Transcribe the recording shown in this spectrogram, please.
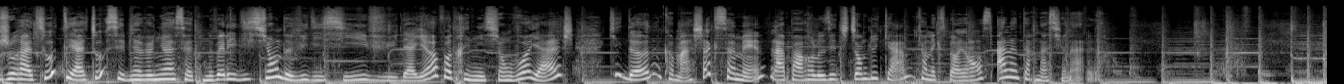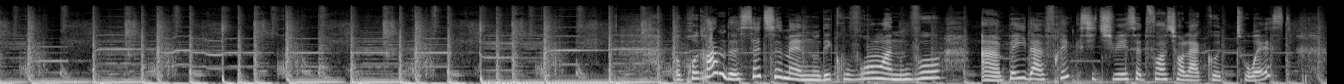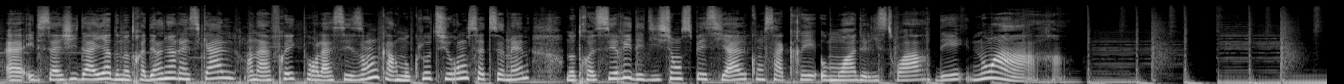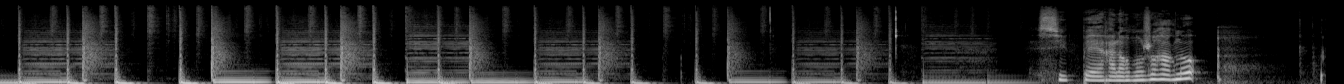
Bonjour à toutes et à tous et bienvenue à cette nouvelle édition de Vie d'ici, vue d'ailleurs, votre émission Voyage qui donne, comme à chaque semaine, la parole aux étudiants de l'UQAM qui ont l'expérience à l'international. Au programme de cette semaine, nous découvrons à nouveau un pays d'Afrique situé cette fois sur la côte ouest. Euh, il s'agit d'ailleurs de notre dernière escale en Afrique pour la saison car nous clôturons cette semaine notre série d'éditions spéciales consacrée au mois de l'histoire des Noirs. Super. Alors bonjour Arnaud.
